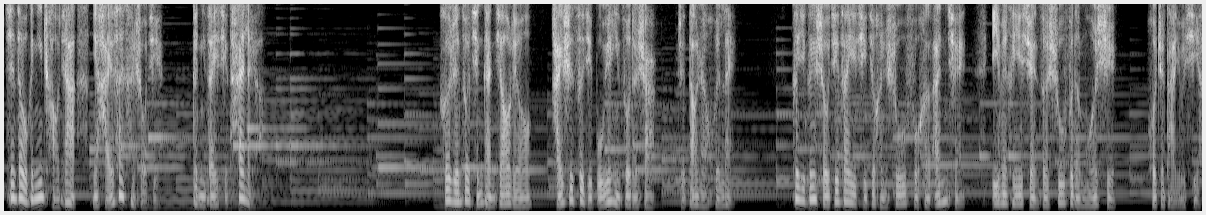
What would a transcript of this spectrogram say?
现在我跟你吵架，你还在看手机，跟你在一起太累了。和人做情感交流还是自己不愿意做的事儿，这当然会累。可以跟手机在一起就很舒服、很安全，因为可以选择舒服的模式。”或者打游戏啊。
